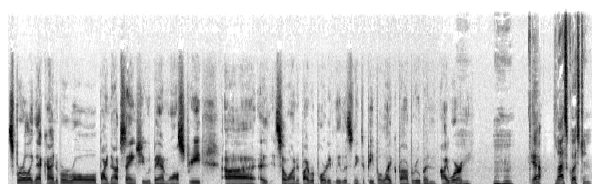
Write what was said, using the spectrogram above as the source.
Sperling that kind of a role, by not saying she would ban Wall Street, uh, and so on, and by reportedly listening to people like Bob Rubin. I worry. Mm-hmm. Yeah. Last question.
